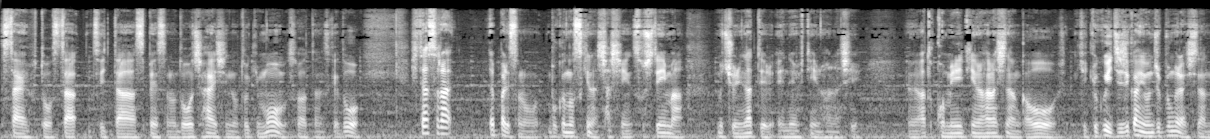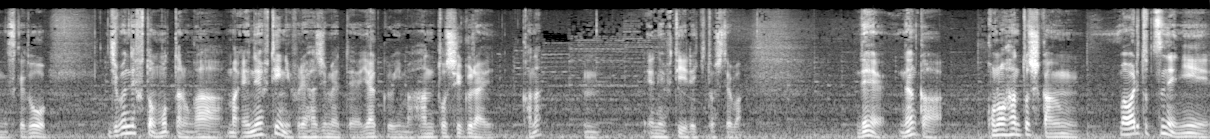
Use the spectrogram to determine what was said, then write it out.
スタイフとスタツイッタースペースの同時配信の時もそうだったんですけどひたすらやっぱりその僕の好きな写真そして今夢中になっている NFT の話あとコミュニティの話なんかを結局1時間40分ぐらいしてたんですけど自分でふと思ったのが、まあ、NFT に触れ始めて約今半年ぐらいかな、うん、NFT 歴としては。でなんかこの半年間、まあ、割と常に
